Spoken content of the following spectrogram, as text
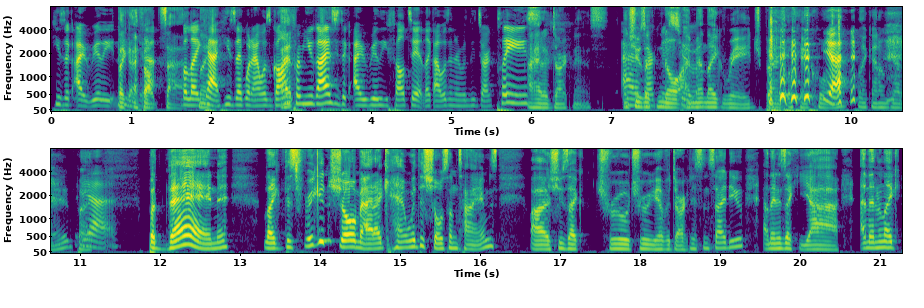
he's like, I really Like, I felt that. sad. But like, Like, yeah, he's like, when I was gone I- from you guys, he's like, I really felt it. Like I was in a really dark place. I had a darkness. I And she was like, no, darkness I meant like rage, but okay, cool. Yeah. Like, I don't get it. But, yeah, but then, like, this freaking show, man, I can't with the show sometimes. Uh, she's like, true, true, you have a darkness inside you. And then he's like, yeah. And then, like,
